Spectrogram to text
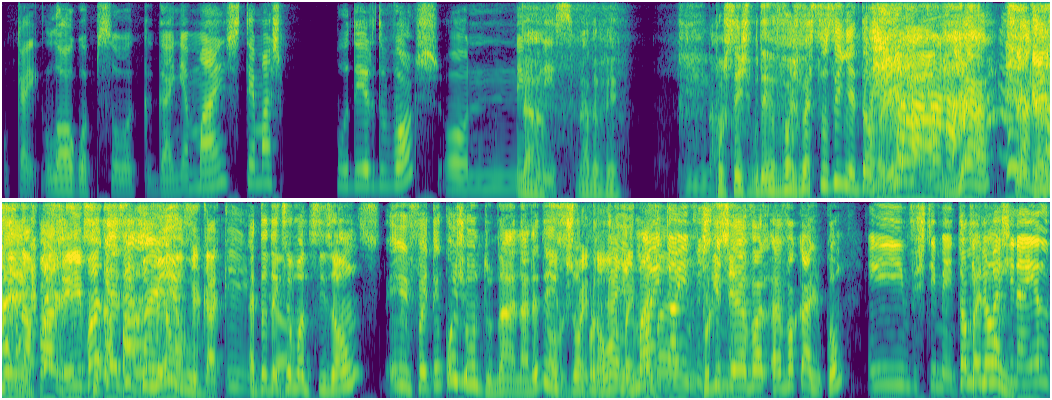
ok, logo a pessoa que ganha mais tem mais poder de voz? Ou nem não, por isso? nada a ver. Não. Por seis poder, voz vai sozinha, então. Yeah. Se Estás a queres ir na Paris, vai Se queres ir Paris, eu vou comigo, ficar aqui. Então tem que ser uma decisão e feita em conjunto. Não, nada disso, só porque ganhas mais. então porque isso é ava- avacalho. Como? Em investimento. Também Tipo, não. Imagina, ele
